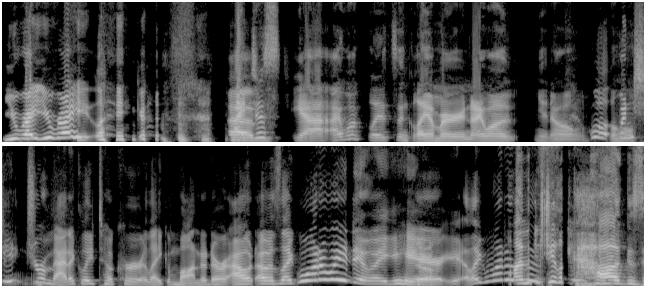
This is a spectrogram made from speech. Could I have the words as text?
you right you right like I um, just yeah, I want glitz and glamour, and I want you know. well when she thing. dramatically took her like monitor out i was like what are we doing here Yeah, like what is and then she like hugs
